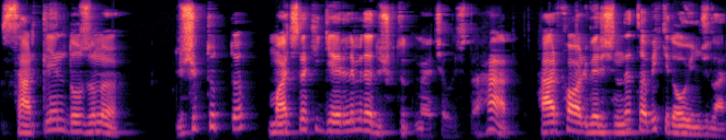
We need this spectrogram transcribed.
sertliğin dozunu düşük tuttu. Maçtaki gerilimi de düşük tutmaya çalıştı. Her her faul verişinde tabii ki de oyuncular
